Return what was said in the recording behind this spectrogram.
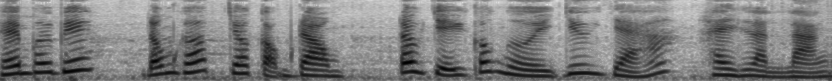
Thế mới biết đóng góp cho cộng đồng đâu chỉ có người dư giả hay lành lặn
